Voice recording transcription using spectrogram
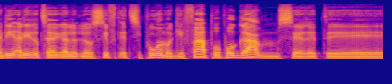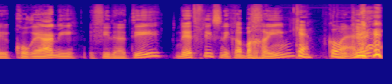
אני, אני רוצה רגע להוסיף את סיפור המגפה, אפרופו גם סרט אה, קוריאני, לפי דעתי, נטפליקס, נקרא בחיים. כן, קוריאני. אוקיי?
